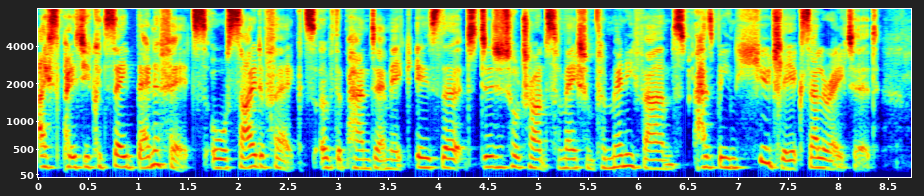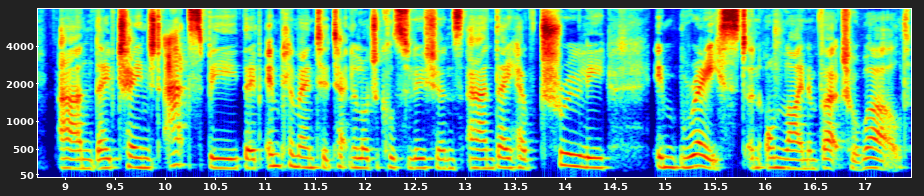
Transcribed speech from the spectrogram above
I suppose you could say benefits or side effects of the pandemic is that digital transformation for many firms has been hugely accelerated. Um, they've changed at speed, they've implemented technological solutions, and they have truly embraced an online and virtual world.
